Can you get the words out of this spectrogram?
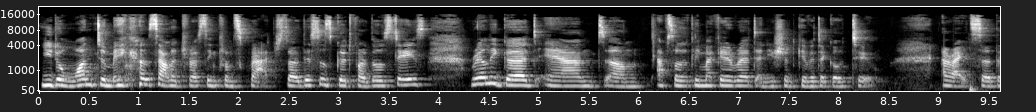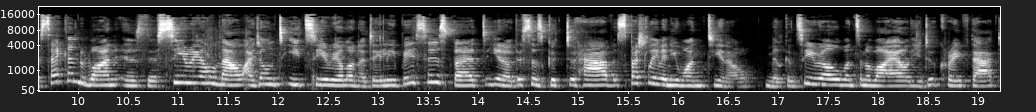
you don't want to make a salad dressing from scratch. So this is good for those days. Really good and um, absolutely my favorite and you should give it a go too. All right, so the second one is the cereal. Now, I don't eat cereal on a daily basis, but you know, this is good to have, especially when you want, you know, milk and cereal once in a while. You do crave that,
